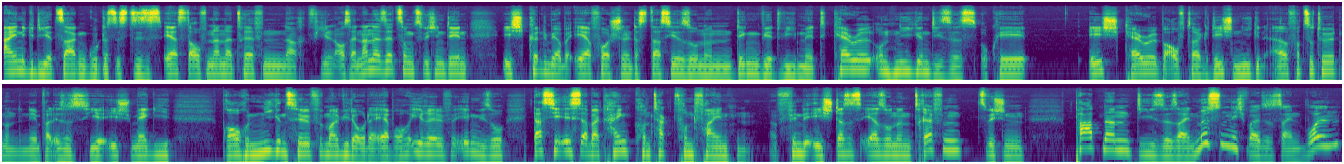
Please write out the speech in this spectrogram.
einige, die jetzt sagen, gut, das ist dieses erste Aufeinandertreffen nach vielen Auseinandersetzungen zwischen denen. Ich könnte mir aber eher vorstellen, dass das hier so ein Ding wird wie mit Carol und Negan. Dieses, okay, ich, Carol, beauftrage dich, Negan Alpha zu töten. Und in dem Fall ist es hier ich, Maggie, brauche Negans Hilfe mal wieder oder er braucht ihre Hilfe, irgendwie so. Das hier ist aber kein Kontakt von Feinden, finde ich. Das ist eher so ein Treffen zwischen Partnern, die sie sein müssen, nicht weil sie es sein wollen.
